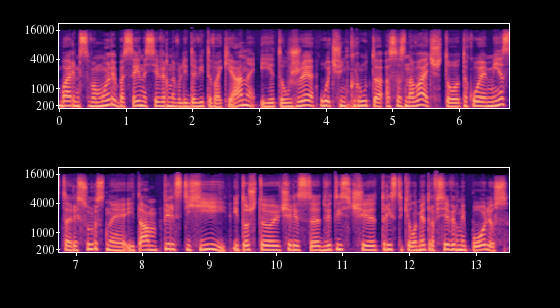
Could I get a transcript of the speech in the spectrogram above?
Баренцева моря, бассейна Северного Ледовитого океана, и это уже очень круто осознавать, что такое место ресурсное, и там перед стихией, и то, что через 2300 километров Северный полюс,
